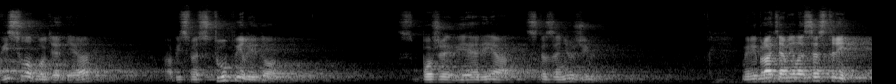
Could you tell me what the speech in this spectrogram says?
vyslobodenia, aby sme vstúpili do Božej viery a skrze ňu žili. Milí bratia, milé sestry,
